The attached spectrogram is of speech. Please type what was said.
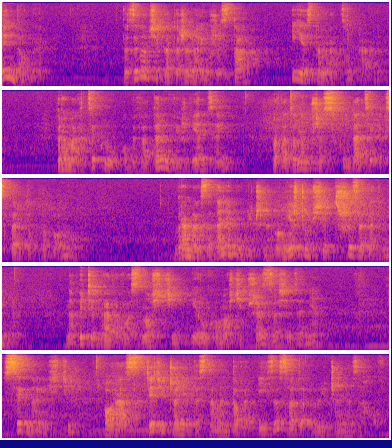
Dzień dobry. Nazywam się Katarzyna Jurzysta i jestem radcą prawnym. W ramach cyklu Obywatelu Wiesz Więcej, prowadzonym przez Fundację Experto Pro Bono, w ramach zadania publicznego mieszczą się trzy zagadnienia. Nabycie prawa własności nieruchomości przez zasiedzenie, sygnaliści oraz dziedziczenie testamentowe i zasady obliczenia zachowku.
